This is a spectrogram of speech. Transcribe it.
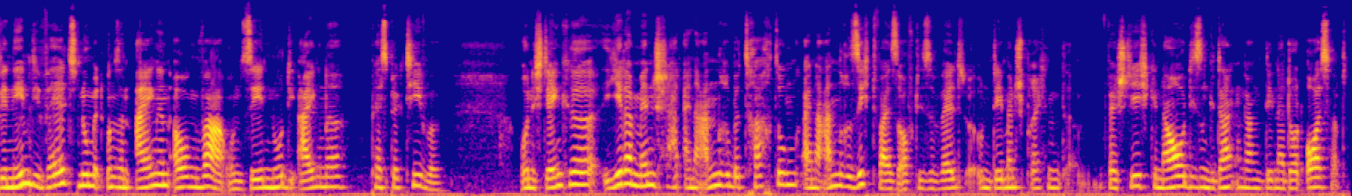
wir nehmen die Welt nur mit unseren eigenen Augen wahr und sehen nur die eigene Perspektive. Und ich denke, jeder Mensch hat eine andere Betrachtung, eine andere Sichtweise auf diese Welt und dementsprechend verstehe ich genau diesen Gedankengang, den er dort äußert.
